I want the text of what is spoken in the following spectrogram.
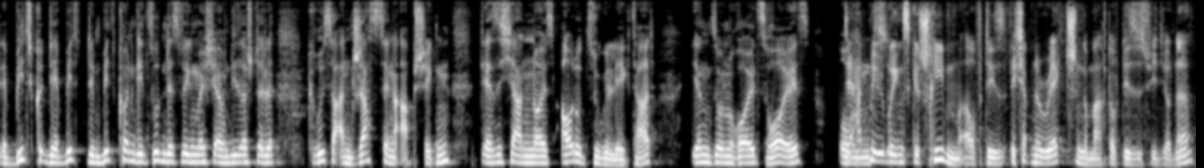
Der Bitcoin, der Bit, dem Bitcoin geht so und deswegen möchte ich an dieser Stelle Grüße an Justin abschicken, der sich ja ein neues Auto zugelegt hat. Irgend so ein Rolls Royce. Der hat mir übrigens geschrieben auf dieses, ich habe eine Reaction gemacht auf dieses Video, ne?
